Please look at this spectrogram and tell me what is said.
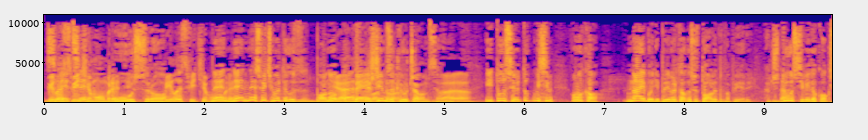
Bilo je svi ćemo umreti. Usro. Bilo je svi ćemo ne, umreti. Ne, ne, svi ćemo umreti, ono bežim, zaključavam se. Da, da. I tu se tu mislim ono kao najbolji primjer toga su toalet papiri. Znači Da. tu si video koliko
